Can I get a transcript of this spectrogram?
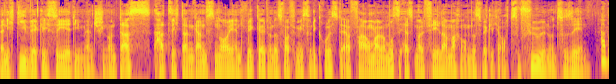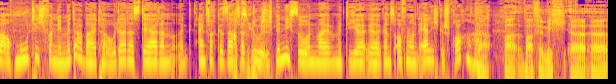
wenn ich die wirklich sehe, die Menschen. Und das hat sich dann ganz neu entwickelt und das war für mich so die größte Erfahrung, weil man muss erstmal Fehler machen, um das wirklich auch zu fühlen und zu sehen. Aber auch mutig von dem Mitarbeiter, oder? Dass der dann einfach gesagt Absolut. hat, du, ich bin nicht so und mal mit dir äh, ganz offen und ehrlich gesprochen hat. Ja, war, war für mich äh, äh,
